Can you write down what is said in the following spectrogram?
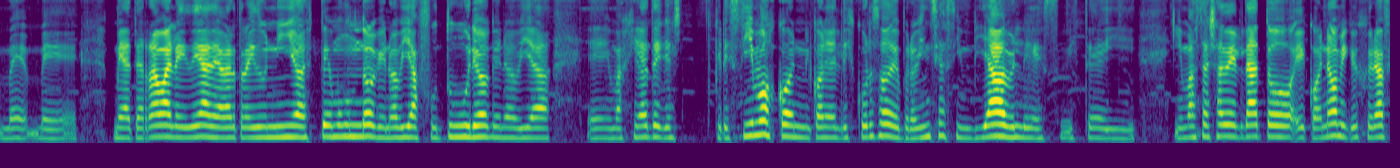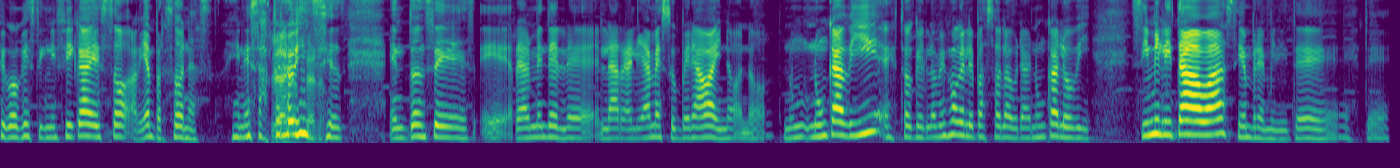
me, me- me aterraba la idea de haber traído un niño a este mundo, que no había futuro, que no había... eh, Imagínate que crecimos con, con el discurso de provincias inviables, ¿viste? Y, y más allá del dato económico y geográfico que significa eso, habían personas en esas Claro, provincias. Entonces, eh, realmente le- la realidad me superaba y no, no, nun- nunca vi esto que lo mismo que le pasó a Laura, nunca lo vi. Sí militaba, siempre milité este,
